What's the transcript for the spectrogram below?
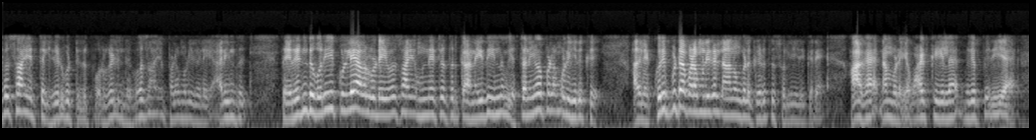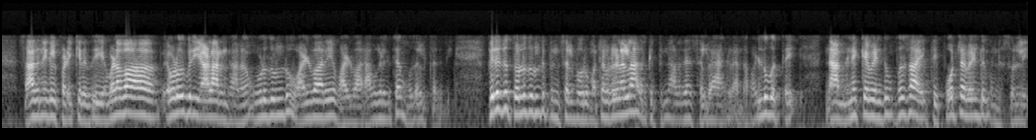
விவசாயத்தில் ஈடுபட்டிருப்பவர்கள் இந்த விவசாய பழமொழிகளை அறிந்து இந்த ரெண்டு வரிக்குள்ளே அவர்களுடைய விவசாய முன்னேற்றத்திற்கான இது இன்னும் எத்தனையோ பழமொழி இருக்குது அதில் குறிப்பிட்ட பழமொழிகள் நான் உங்களுக்கு எடுத்து சொல்லியிருக்கிறேன். ஆக நம்முடைய வாழ்க்கையில் மிகப்பெரிய சாதனைகள் படைக்கிறது. எவ்வளவா எவ்வளோ பெரிய ஆளாக இருந்தாலும் உழுதுண்டு வாழ்வாரே வாழ்வார். அவங்களுக்கு தான் முதல் தகுதி. பிறகு தொழுதுண்டு பின் செல்பவர். மற்றவர்களெல்லாம் அதற்கு பின்னால் தான் செல்கிறாங்கிற அந்த வள்ளுவத்தை நாம் நினைக்க வேண்டும் விவசாயத்தை போற்ற வேண்டும் என்று சொல்லி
